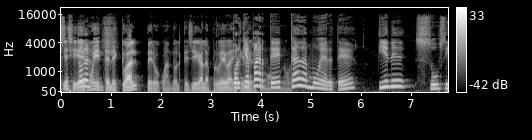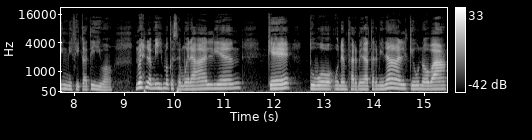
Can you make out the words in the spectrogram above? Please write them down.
sí, sí, es muy intelectual, pero cuando te llega la prueba... Porque aparte, cada muerte tiene su significativo. No es lo mismo que se muera alguien que tuvo una enfermedad terminal, que uno va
